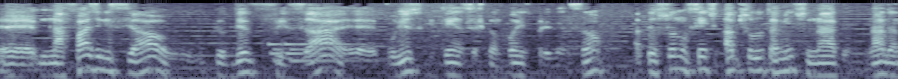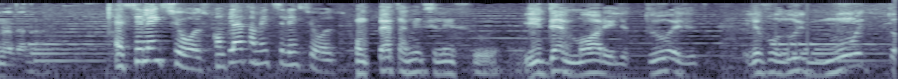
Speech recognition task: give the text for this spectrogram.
é, na fase inicial, o que eu devo frisar, é por isso que tem essas campanhas de prevenção, a pessoa não sente absolutamente nada, nada, nada, nada. É silencioso, completamente silencioso. Completamente silencioso. E demora, ele, ele, ele evolui muito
